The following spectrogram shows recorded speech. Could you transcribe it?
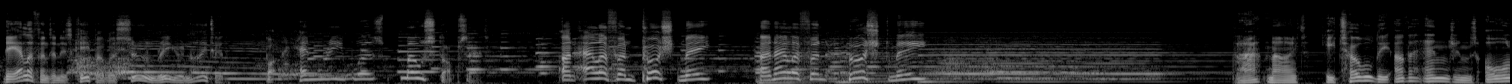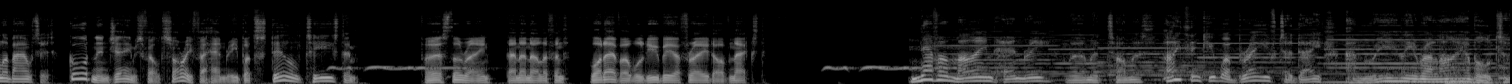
The elephant and his keeper were soon reunited, but Henry was most upset. An elephant pushed me! An elephant pushed me! That night, he told the other engines all about it. Gordon and James felt sorry for Henry, but still teased him. First the rain, then an elephant. Whatever will you be afraid of next? Never mind, Henry, murmured Thomas. I think you were brave today and really reliable too.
